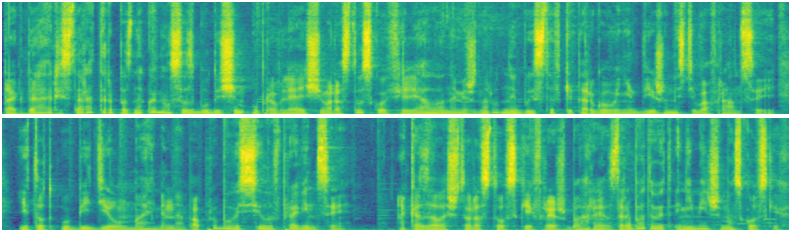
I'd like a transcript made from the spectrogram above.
Тогда ресторатор познакомился с будущим управляющим ростовского филиала на международной выставке торговой недвижимости во Франции, и тот убедил Маймена попробовать силы в провинции. Оказалось, что ростовские фреш-бары зарабатывают не меньше московских.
